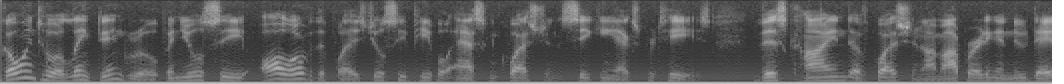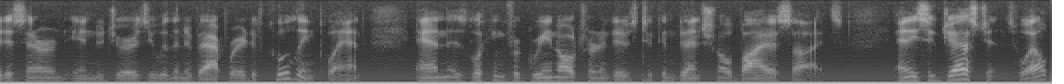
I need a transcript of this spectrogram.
go into a LinkedIn group and you'll see all over the place, you'll see people asking questions, seeking expertise. This kind of question, I'm operating a new data center in New Jersey with an evaporative cooling plant and is looking for green alternatives to conventional biocides. Any suggestions? Well,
